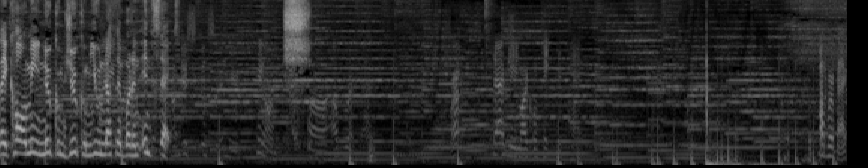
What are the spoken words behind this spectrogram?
They call me Nukem Jukem, you nothing but an insect. Just, just in here. Hang on. Shh. Uh, I'll be back. Right? Tag me, Michael. Take the tag. I'll be right back.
